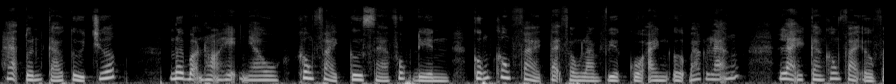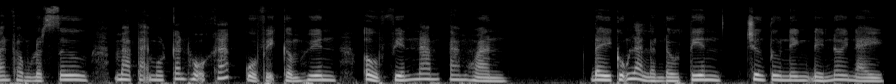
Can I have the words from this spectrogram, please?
Hạ Tuấn cáo từ trước. Nơi bọn họ hẹn nhau không phải cư xá Phúc Điền, cũng không phải tại phòng làm việc của anh ở Bác Lãng, lại càng không phải ở văn phòng luật sư, mà tại một căn hộ khác của vị Cẩm Huyên ở phía nam Tam Hoàn. Đây cũng là lần đầu tiên Trương Tư Ninh đến nơi này.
